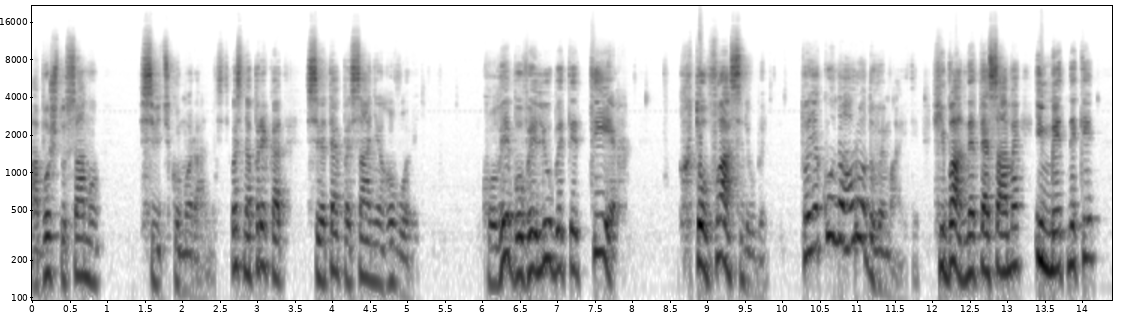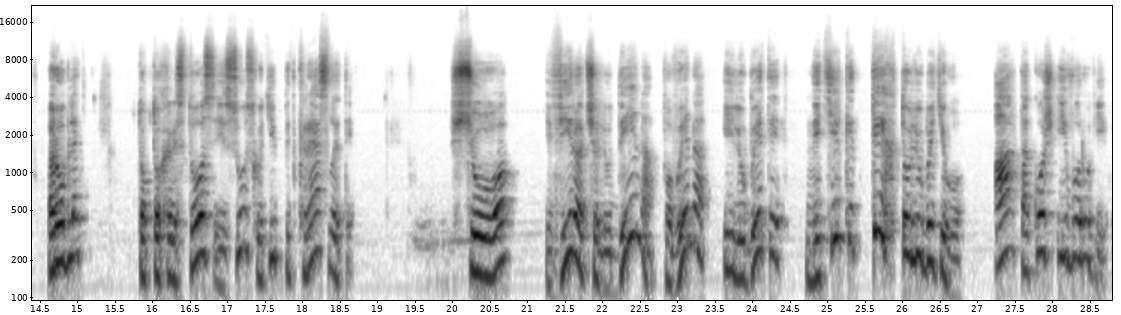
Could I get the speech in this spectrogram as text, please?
або ж ту саму світську моральність. Ось, наприклад, Святе Писання говорить: коли бо ви любите тих, хто вас любить, то яку нагороду ви маєте? Хіба не те саме і митники роблять? Тобто Христос Ісус хотів підкреслити, що віряча людина повинна і любити не тільки тих, хто любить Його, а також і ворогів.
